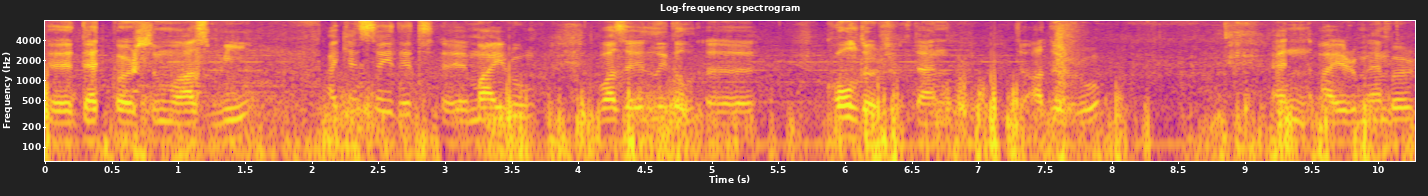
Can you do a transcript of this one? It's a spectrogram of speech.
uh, that person was me. I can say that uh, my room was a little uh, colder than the other room, and I remember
